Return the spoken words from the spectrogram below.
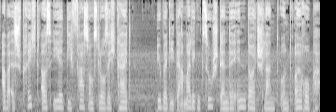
aber es spricht aus ihr die Fassungslosigkeit über die damaligen Zustände in Deutschland und Europa.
